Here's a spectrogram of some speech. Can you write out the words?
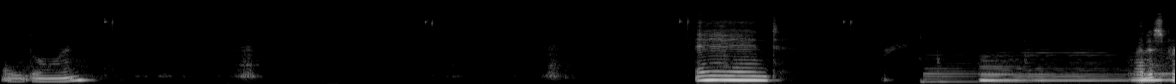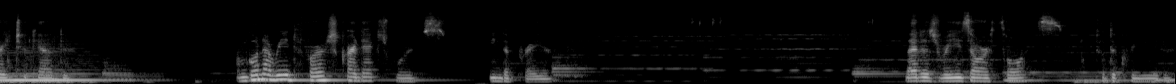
Hold on. And let us pray together. I'm going to read first Kardec's words in the prayer. Let us raise our thoughts to the Creator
